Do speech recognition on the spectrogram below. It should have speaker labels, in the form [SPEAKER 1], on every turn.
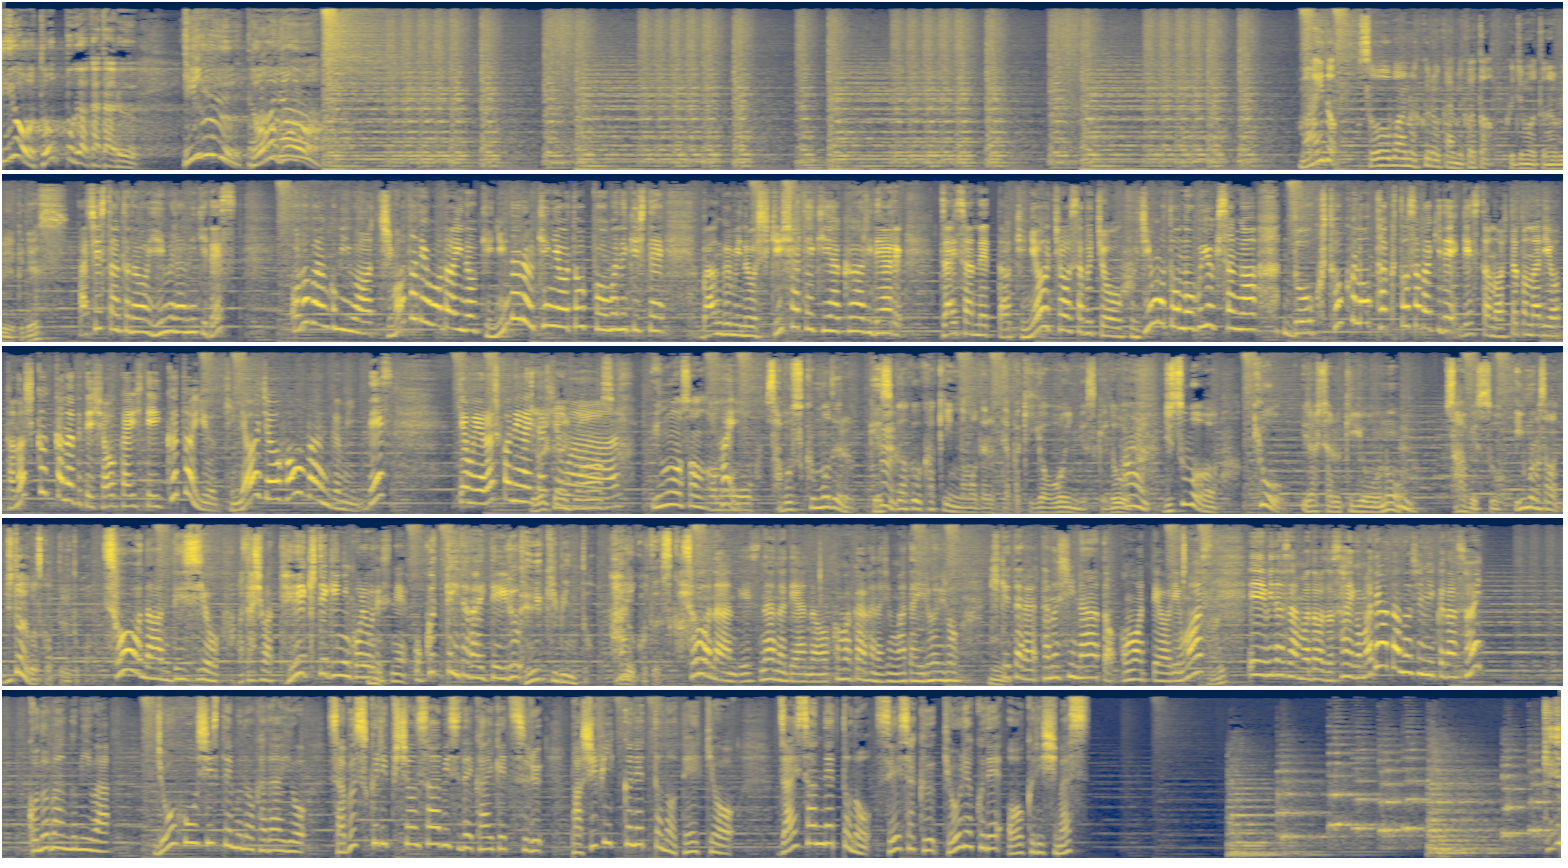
[SPEAKER 1] 企業トップが語る威風堂々。
[SPEAKER 2] 毎度相場の福の神こと藤本信之です。
[SPEAKER 3] アシスタントの飯村美希ですこの番組は巷で話題の気になる企業トップをお招きして番組の指揮者的役割である財産ネット企業調査部長藤本信之さんが独特のタクトさばきでゲストの人となりを楽しく奏でて紹介していくという企業情報番組です。今日もよろしくお願いいたします。
[SPEAKER 2] 井村さんあの、
[SPEAKER 3] はい
[SPEAKER 2] サブスクモデル月額課金のモデルってやっぱ企業多いんですけど、
[SPEAKER 3] はい。
[SPEAKER 2] 実は今日いらっしゃる企業の
[SPEAKER 3] ん
[SPEAKER 2] サービスを井村さん自体が使ってるとか？
[SPEAKER 3] そうなんですよ。私は定期的にこれをですね、送っていただいている。
[SPEAKER 2] 定期便と
[SPEAKER 3] はい。
[SPEAKER 2] いうことですか、
[SPEAKER 3] そうなんです。なのであの細かい話もまたいろいろ聞けたら楽しいなと思っております、
[SPEAKER 2] はい。
[SPEAKER 3] えー皆さんもどうぞ最後までお楽しみください。この番組は情報システムの課題をサブスクリプションサービスで解決するパシフィックネットの提供財産ネットの制作協力でお送りします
